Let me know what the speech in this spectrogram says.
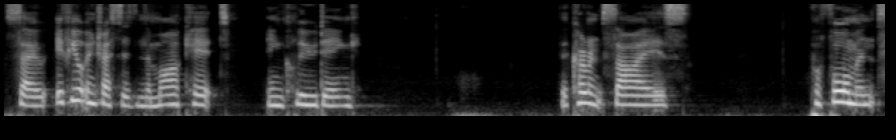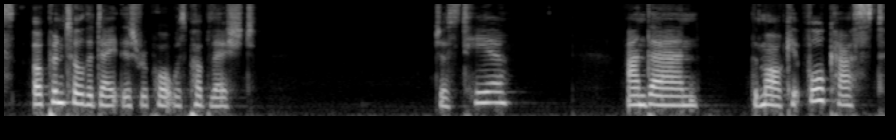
So if you're interested in the market, including the current size, performance up until the date this report was published, just here. And then the market forecast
